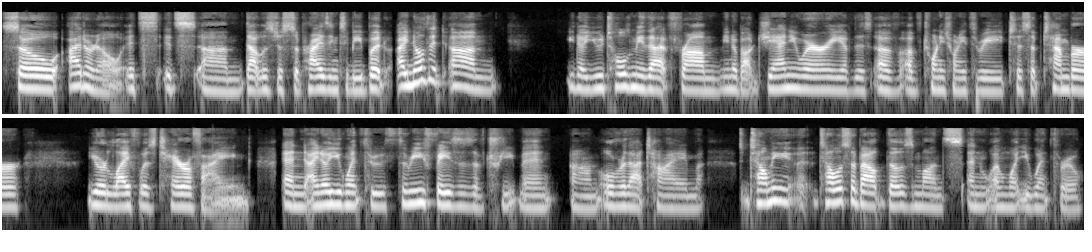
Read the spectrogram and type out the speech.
so i don't know it's it's um that was just surprising to me but i know that um you know, you told me that from, you know, about January of this of of 2023 to September, your life was terrifying. And I know you went through three phases of treatment um, over that time. Tell me, tell us about those months and, and what you went through.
